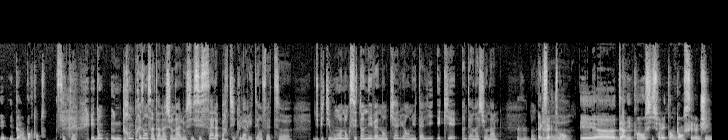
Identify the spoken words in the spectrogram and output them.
est hyper importante. C'est clair. Et donc une grande présence internationale aussi. C'est ça la particularité en fait euh, du Petit Woman. Donc c'est un événement qui a lieu en Italie et qui est international. Mhm. Donc, Exactement. Euh... Et euh, dernier point aussi sur les tendances, c'est le jeans.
